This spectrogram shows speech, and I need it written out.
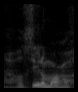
Uh, we'll see you tomorrow.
